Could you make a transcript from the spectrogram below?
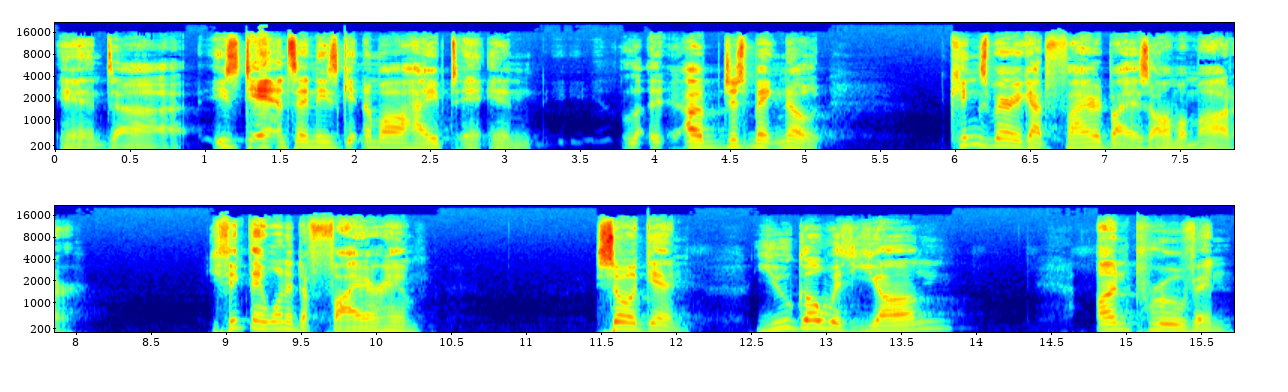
and uh, he's dancing, he's getting them all hyped, and, and I'll just make note: Kingsbury got fired by his alma mater. You think they wanted to fire him? So again, you go with young, unproven,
